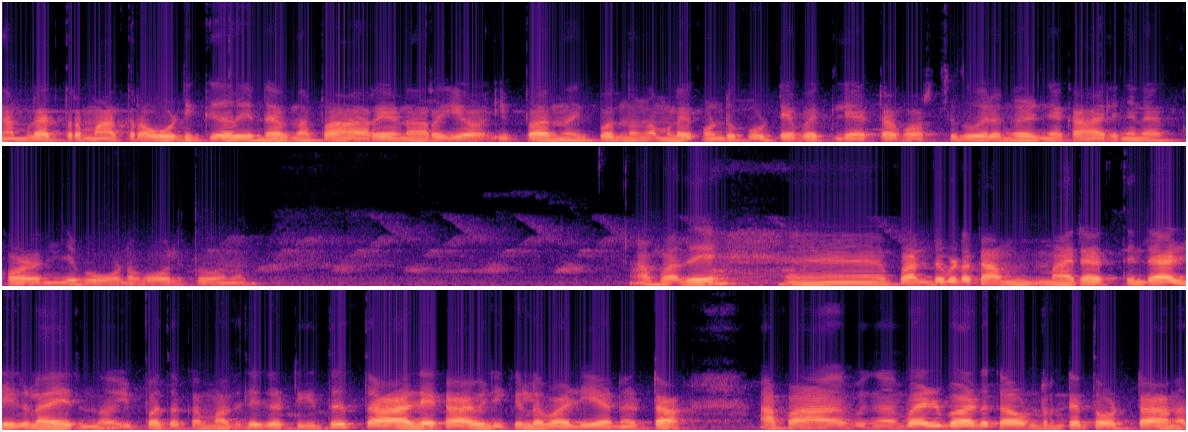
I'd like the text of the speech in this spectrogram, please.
നമ്മൾ എത്രമാത്രം ഓടി കയറിയിട്ടുണ്ടായിരുന്ന പാറയാണ് അറിയോ ഇപ്പം ഇപ്പം ഒന്നും നമ്മളെ കൊണ്ട് കൂട്ടിയാൽ പറ്റില്ല കേട്ടോ. കുറച്ച് ദൂരം കഴിഞ്ഞാൽ കാലിങ്ങനെ കുഴഞ്ഞ് പോകണ പോലെ തോന്നും. അപ്പോൾ അതേ പണ്ട് ഇവിടെ കം മരത്തിന്റെ അഴികളായിരുന്നു. ഇപ്പോൾ അതൊക്കെ മതിൽ കെട്ടി. ഇത് താഴെ കാവിലേക്കുള്ള വഴിയാണ് കേട്ടോ അപ്പോൾ വഴിപാട് കൗണ്ടറിന്റെ തൊട്ടാണ്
